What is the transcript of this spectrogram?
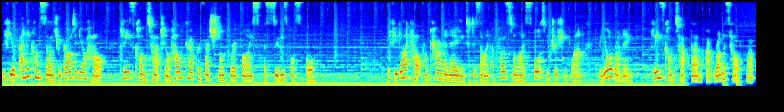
If you have any concerns regarding your health, please contact your healthcare professional for advice as soon as possible. If you'd like help from Karen and Aileen to design a personalised sports nutrition plan for your running, please contact them at Runners Health Hub.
